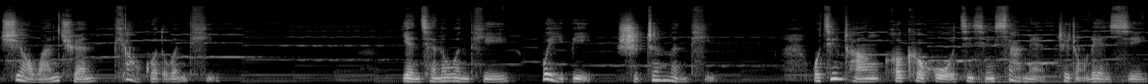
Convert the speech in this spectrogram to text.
需要完全跳过的问题。眼前的问题未必是真问题。我经常和客户进行下面这种练习：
